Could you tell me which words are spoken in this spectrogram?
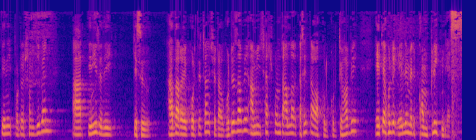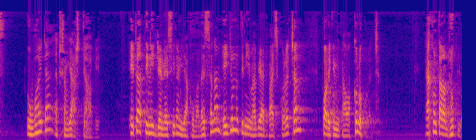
তিনি প্রোটেকশন দিবেন, আর তিনি যদি কিছু আদারয় করতে চান সেটাও ঘটে যাবে আমি শেষ পর্যন্ত আল্লাহর কাছে তাওয়াক্কল করতে হবে এটা হলো এলেমের কমপ্লিটনেস উভয়টা একসঙ্গে আসতে হবে এটা তিনি জেনেছিলেন ইয়াকুব আলাইসালাম এই জন্য তিনি এভাবে অ্যাডভাইস করেছেন পরে তিনি তাওয়াক্কলও করেছেন এখন তারা ঢুকলো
